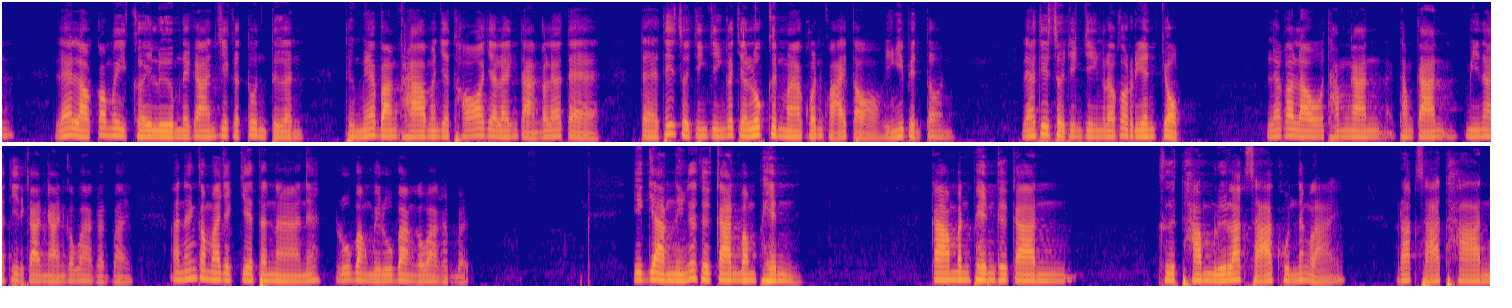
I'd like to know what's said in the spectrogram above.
และเราก็ไม่เคยลืมในการที่กระตุ้นเตือน ถึงแม้บางคราวมันจะท้อจะอะไรต่างก็แล้วแต่ แต่ที่สุดจริง ๆ ก็จะลุกขึ้นมาขวนขวายต่ออย่างนี้เป็นต้น แล้วที่สุดจริง ๆ เราก็เรียนจบ แล้วก็เราทำงานทำการมีหน้าที่การงานก็ว่ากันไป อันนั้นก็มาจากเจตนานะรู้บ้างไม่รู้บ้างก็ว่ากันไปอีกอย่างหนึ่งก็คือการบำเพ็ญ การบำเพ็ญคือการคือทำหรือรักษาคุณทั้งหลาย รักษาทาน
